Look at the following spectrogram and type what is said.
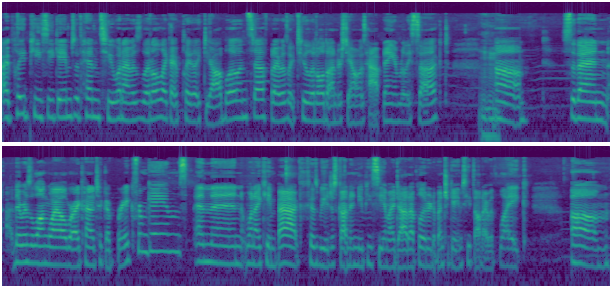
I played PC games with him too when I was little. Like I played like Diablo and stuff, but I was like too little to understand what was happening and really sucked. Mm-hmm. Um, so then there was a long while where I kind of took a break from games, and then when I came back because we had just gotten a new PC and my dad uploaded a bunch of games he thought I would like, um,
